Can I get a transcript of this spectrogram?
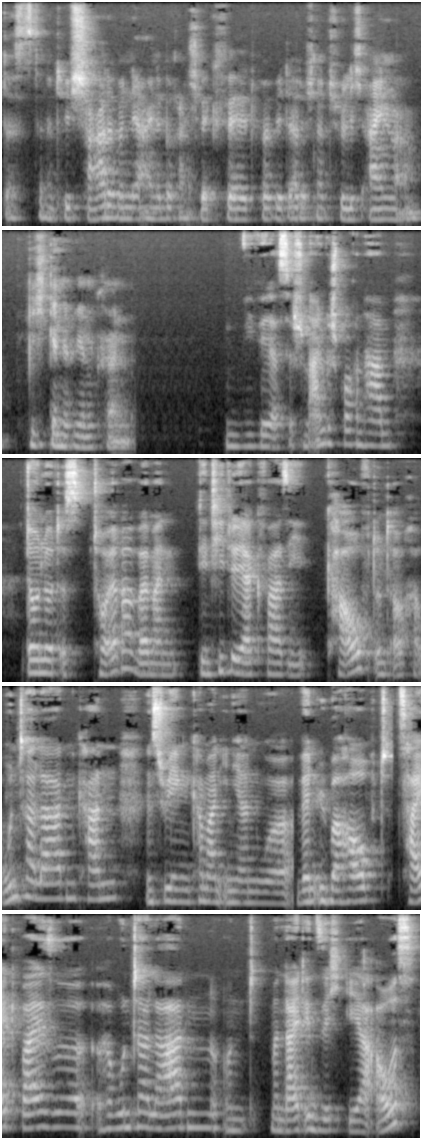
Das ist dann natürlich schade, wenn der eine Bereich wegfällt, weil wir dadurch natürlich Einnahmen nicht generieren können. Wie wir das ja schon angesprochen haben, Download ist teurer, weil man den Titel ja quasi kauft und auch herunterladen kann. Im Streaming kann man ihn ja nur, wenn überhaupt, zeitweise herunterladen und man leiht ihn sich eher aus.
